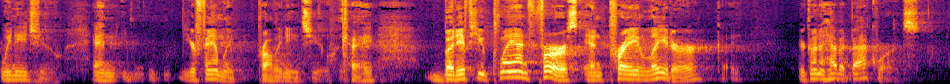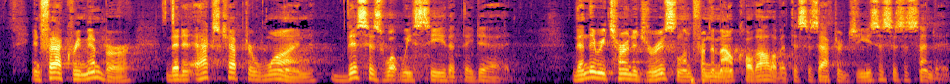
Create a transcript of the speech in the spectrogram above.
We need you. And your family probably needs you, okay? But if you plan first and pray later, okay, you're going to have it backwards. In fact, remember, that in Acts chapter 1, this is what we see that they did. Then they returned to Jerusalem from the mount called Olivet. This is after Jesus is ascended,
